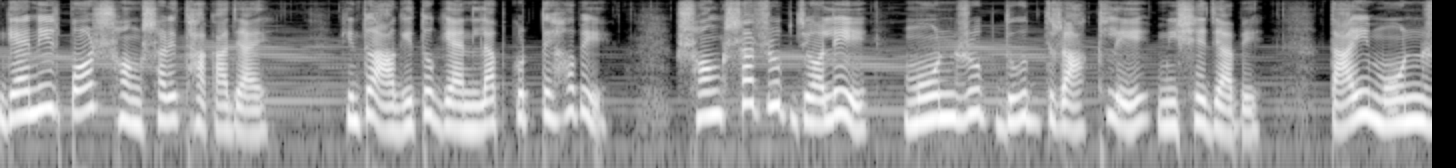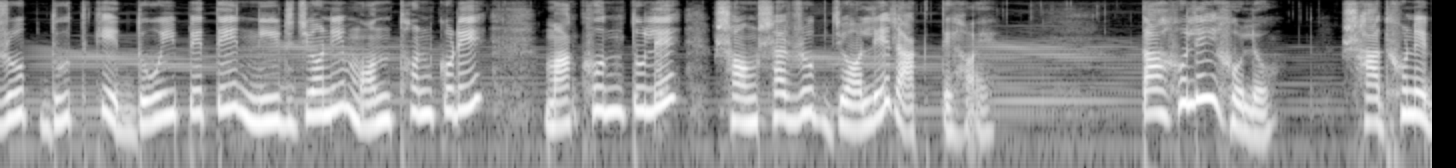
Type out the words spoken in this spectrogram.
জ্ঞানীর পর সংসারে থাকা যায়, কিন্তু আগে তো জ্ঞান লাভ করতে হবে। সংসার রূপ জলে, মন রূপ দুধ রাখলে মিশে যাবে। তাই মন রূপ দুধকে দই পেতে নির্জনে মন্থন করে মাখন তুলে সংসার রূপ জলে রাখতে হয়। তাহলেই হল, সাধনের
